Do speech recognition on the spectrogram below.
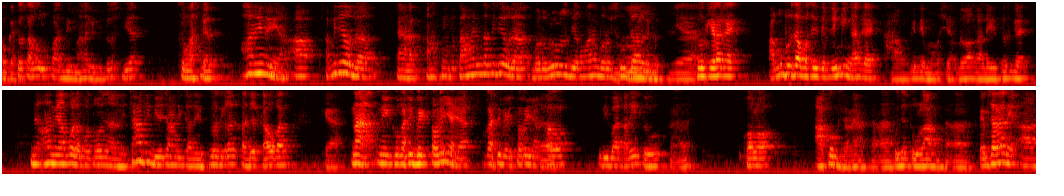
Oke. terus aku lupa di mana gitu terus dia langsung ngasih lihat oh ini nih ya ah, tapi dia udah anak anakku yang pertama ini tapi dia udah baru lulus dia kemarin baru sudah Hmm, gitu iya. terus kira kayak aku berusaha positive thinking kan kayak ah mungkin dia mau share doang kali terus kayak nih ah nih aku ada fotonya nih cantik dia cantik cantik terus kasih lihat kau kan kayak nah nih aku kasih backstory-nya ya aku kasih backstory-nya Eh. kalau di Batak itu Heeh. kalau aku misalnya Heeh. punya tulang Heeh. kayak misalnya nih ah,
